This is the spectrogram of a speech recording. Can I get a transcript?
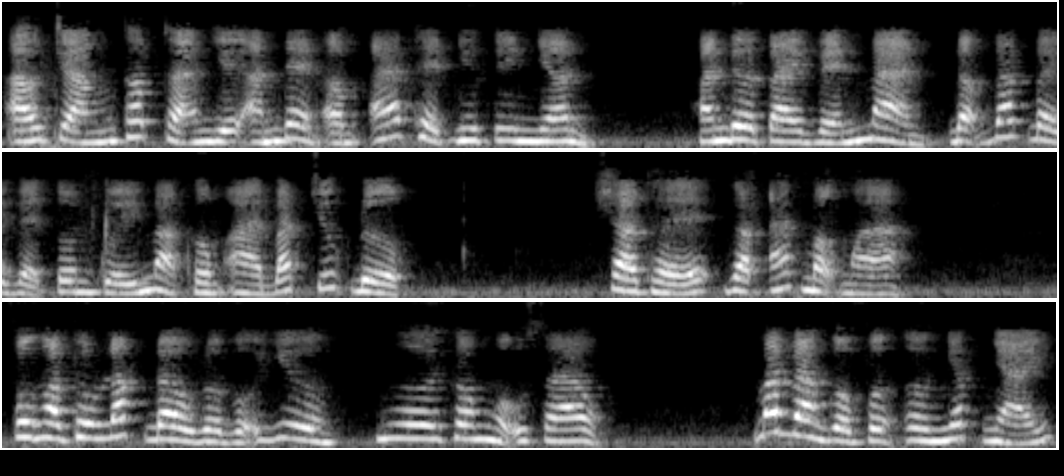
áo trắng thấp thoáng dưới ánh đèn ấm áp hệt như tiên nhân. Hắn đưa tay vén màn, động tác đầy vẻ tôn quý mà không ai bắt chước được. Sao thế? Gặp ác mộng à phù ngọc thu lắc đầu rồi vỗ giường. Ngươi không ngủ sao? Mắt vàng của phượng ương nhấp nháy.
